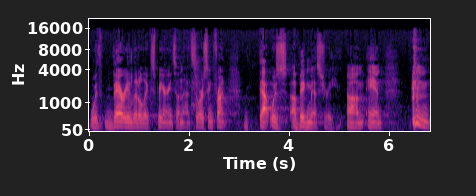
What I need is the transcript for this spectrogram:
with very little experience on that sourcing front, that was a big mystery. Um, and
